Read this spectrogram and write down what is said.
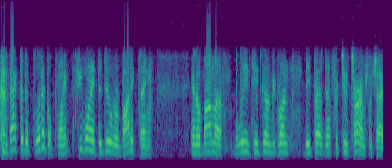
back to the political point, if you wanted to do a robotic thing, and Obama believed he's going to be run be president for two terms, which I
